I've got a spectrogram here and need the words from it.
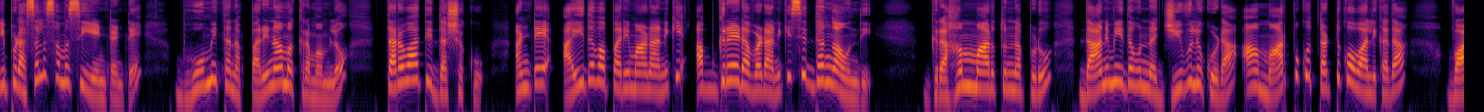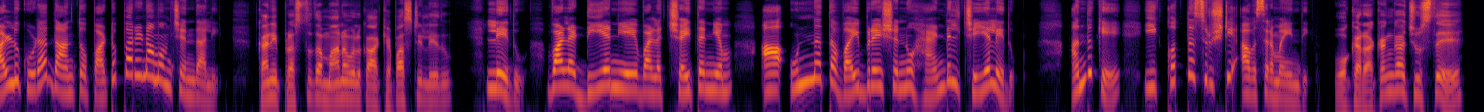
ఇప్పుడు అసలు సమస్య ఏంటంటే భూమి తన పరిణామ క్రమంలో తర్వాతి దశకు అంటే ఐదవ పరిమాణానికి అప్గ్రేడ్ అవ్వడానికి సిద్ధంగా ఉంది. గ్రహం మారుతున్నప్పుడు దానిమీద ఉన్న జీవులు కూడా ఆ మార్పుకు తట్టుకోవాలి కదా! వాళ్ళు కూడా దాంతోపాటు పరిణామం చెందాలి. కానీ ప్రస్తుత మానవులకు ఆ కెపాసిటీ లేదు? లేదు. వాళ్ళ డిఎన్ఏ వాళ్ళ చైతన్యం ఆ ఉన్నత వైబ్రేషన్ను హ్యాండిల్ చెయ్యలేదు అందుకే ఈ కొత్త సృష్టి అవసరమైంది. ఒక రకంగా చూస్తే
